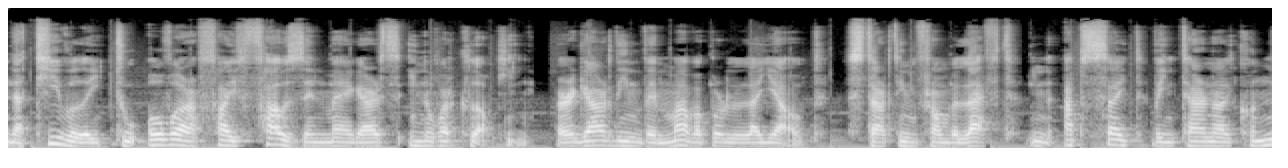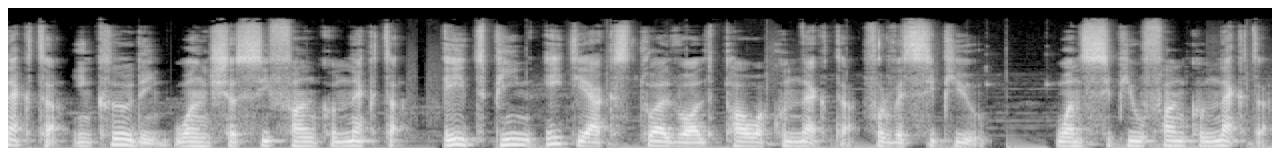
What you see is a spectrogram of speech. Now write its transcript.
natively to over 5000 MHz in overclocking. Regarding the motherboard layout, starting from the left, in upside the internal connector, including one chassis fan connector, 8-pin ATX 12V power connector for the CPU, one CPU fan connector,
